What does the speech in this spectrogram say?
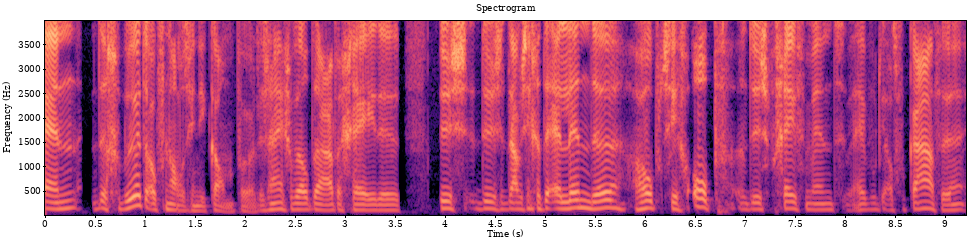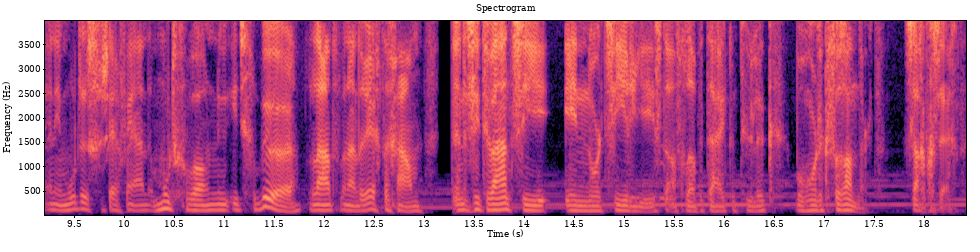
En er gebeurt ook van alles in die kampen. Er zijn gewelddadigheden. Dus, dus we zeggen, de ellende hoopt zich op. Dus op een gegeven moment hebben die advocaten en die moeders gezegd: van ja, er moet gewoon nu iets gebeuren. Laten we naar de rechter gaan. En de situatie in Noord-Syrië is de afgelopen tijd natuurlijk behoorlijk veranderd. Zacht gezegd.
